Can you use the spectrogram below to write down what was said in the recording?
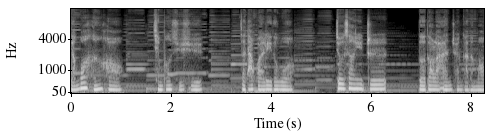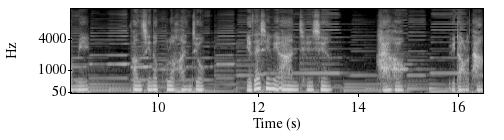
阳光很好，清风徐徐，在他怀里的我，就像一只得到了安全感的猫咪，放心的哭了很久，也在心里暗暗庆幸，还好遇到了他。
